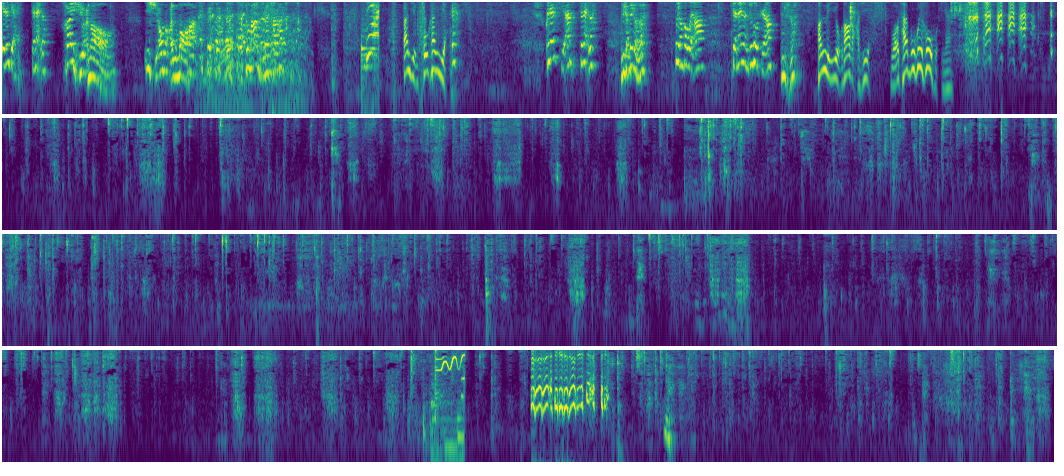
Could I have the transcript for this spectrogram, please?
接着选，选哪个？还选呢？一小脑袋冒汗，都拿纸来擦汗。赶紧偷看一眼。快点选，选哪个？你选那个来？不行后悔啊，选那个你最后吃啊。你选。盆里有大闸蟹，我才不会后悔呢。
